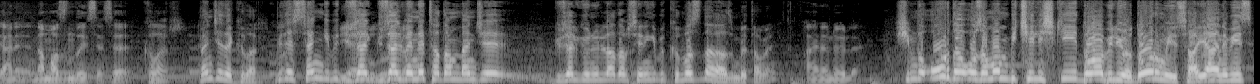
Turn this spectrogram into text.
yani namazını da istese kılar. Bence de kılar. Bir de sen gibi Bir yer güzel bulur güzel ve ya. net adam bence güzel gönüllü adam senin gibi kılması da lazım be Tamer. Aynen öyle. Şimdi orada o zaman bir çelişki doğabiliyor. Doğru mu İsa? Yani biz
